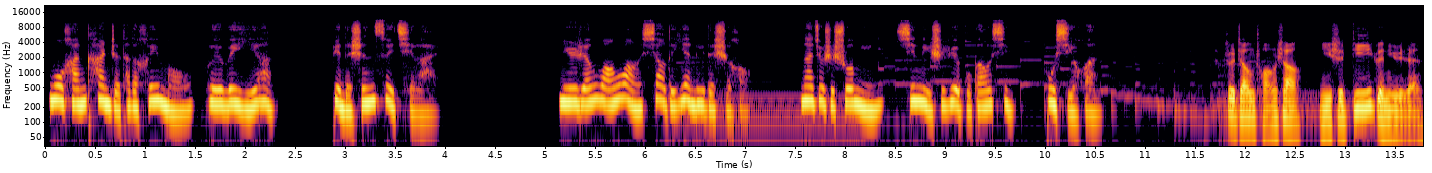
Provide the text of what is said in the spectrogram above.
慕寒看着他的黑眸微微一暗，变得深邃起来。女人往往笑得艳丽的时候，那就是说明心里是越不高兴、不喜欢。这张床上你是第一个女人。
